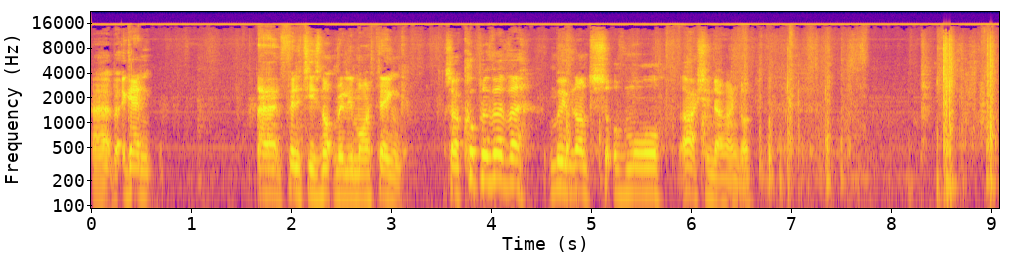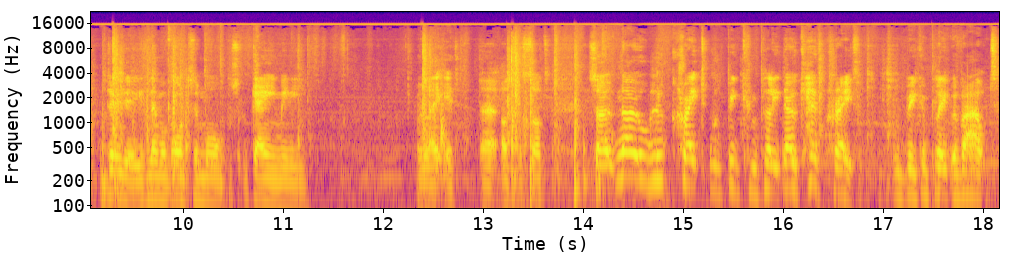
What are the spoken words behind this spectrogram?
Uh, but again, uh, Infinity is not really my thing. So a couple of other, moving on to sort of more, oh, actually no, hang on. Do these and then we'll go on to more sort of gaming related uh, and sods. So no Loot Crate would be complete, no Kev Crate would be complete without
